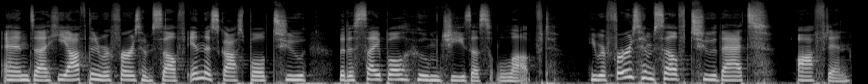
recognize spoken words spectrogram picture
and uh, he often refers himself in this gospel to the disciple whom Jesus loved. He refers himself to that often.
